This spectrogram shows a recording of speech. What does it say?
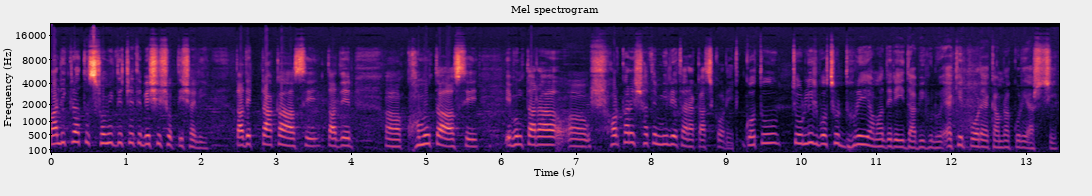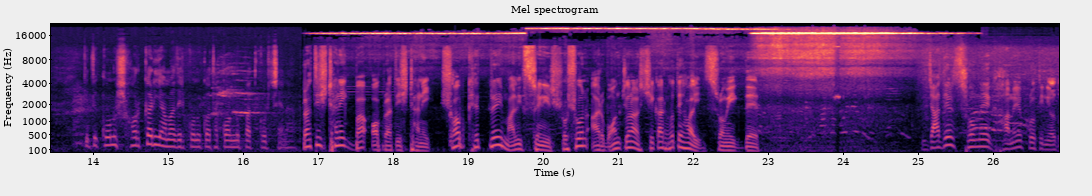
মালিকরা তো শ্রমিকদের চাইতে বেশি শক্তিশালী। তাদের টাকা আছে, তাদের ক্ষমতা আছে এবং তারা সরকারের সাথে মিলে তারা কাজ করে। গত চল্লিশ বছর ধরেই আমাদের এই দাবিগুলো একের পর এক আমরা করে আসছি। কিন্তু কোনো সরকারই আমাদের কোনো কথা কর্ণপাত করছে না। প্রাতিষ্ঠানিক বা অপ্রাতিষ্ঠানিক সব ক্ষেত্রেই মালিক শ্রেণির শোষণ আর বঞ্চনার শিকার হতে হয় শ্রমিকদের। যাদের শ্রমে ঘামে প্রতিনিয়ত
